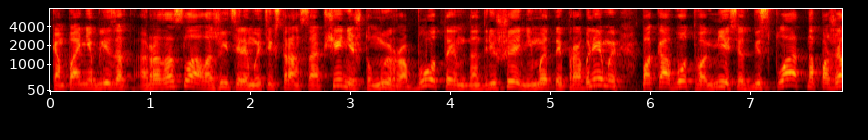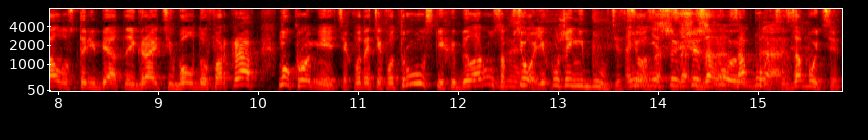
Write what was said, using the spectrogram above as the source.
Компания Blizzard разослала жителям этих стран сообщение, что мы работаем над решением этой проблемы, пока вот вам месяц бесплатно, пожалуйста, ребята, играйте в World of Warcraft. Ну, кроме этих, вот этих вот русских и белорусов, да. все, их уже не будет. Они все, не за, существуют, за, забудьте, да. забудьте.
